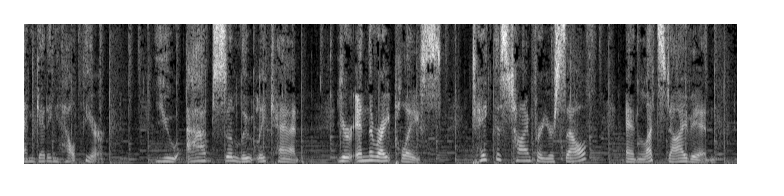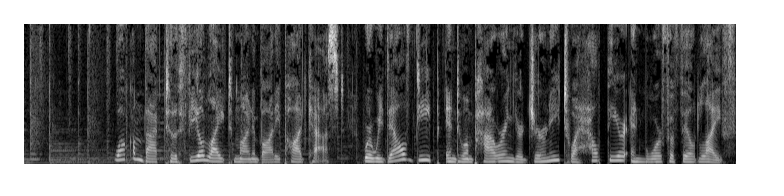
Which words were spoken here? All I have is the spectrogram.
and getting healthier? You absolutely can. You're in the right place. Take this time for yourself and let's dive in. Welcome back to the Feel Light Mind and Body podcast, where we delve deep into empowering your journey to a healthier and more fulfilled life.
